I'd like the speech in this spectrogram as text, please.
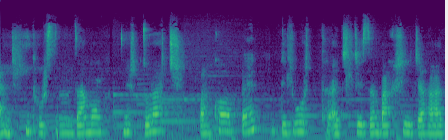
амжилтанд хүрсэн. За мөн нэр зураач банко байна. Дэлгүүрт ажиллаж исэн баг шийж агаад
